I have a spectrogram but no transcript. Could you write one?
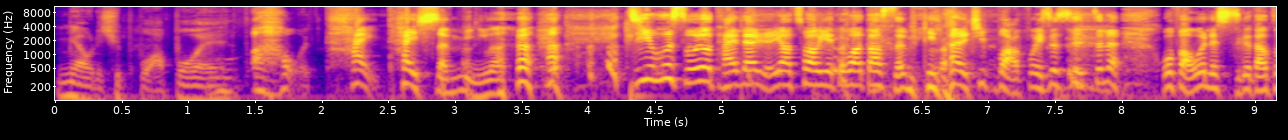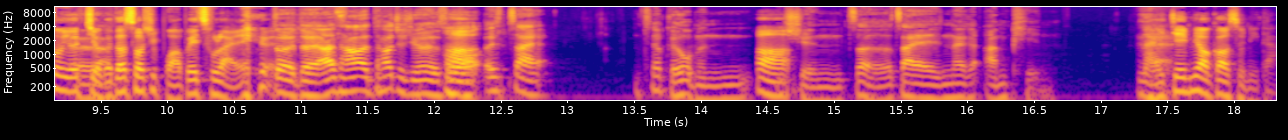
庙里去跋杯啊，我太太神明了，几乎所有台南人要创业都要到神明那里去拔杯，这是真的。我访问了十个当中有九个都说去拔杯出来，对对啊，他他就觉得说，哎，在就给我们选择在那个安平哪一间庙告诉你的？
